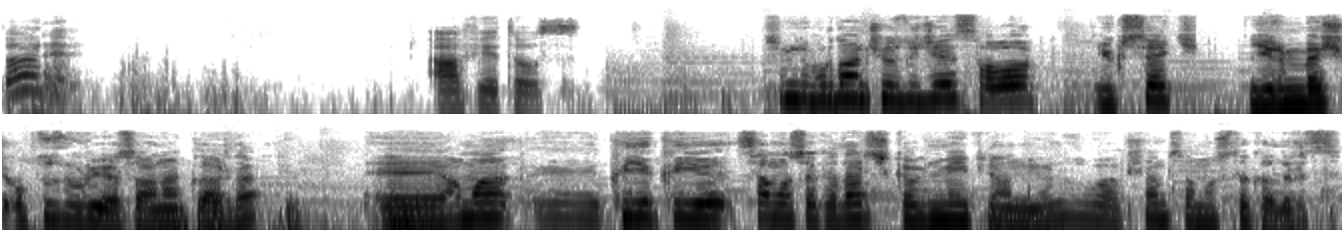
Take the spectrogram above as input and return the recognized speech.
Böyle. Afiyet olsun. Şimdi buradan çözeceğiz. Hava yüksek. 25-30 vuruyor sağanaklarda. Ee, ama e, kıyı kıyı Samos'a kadar çıkabilmeyi planlıyoruz. Bu akşam Samos'ta kalırız.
